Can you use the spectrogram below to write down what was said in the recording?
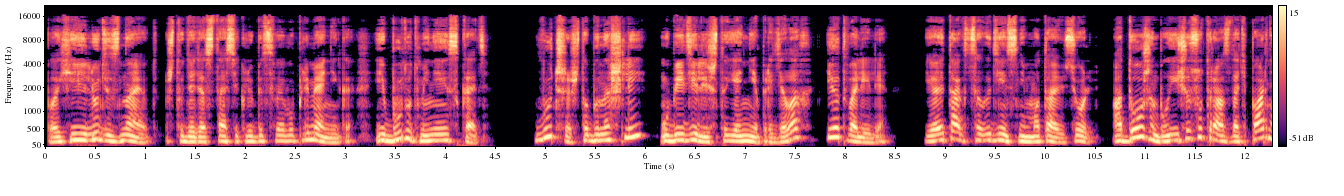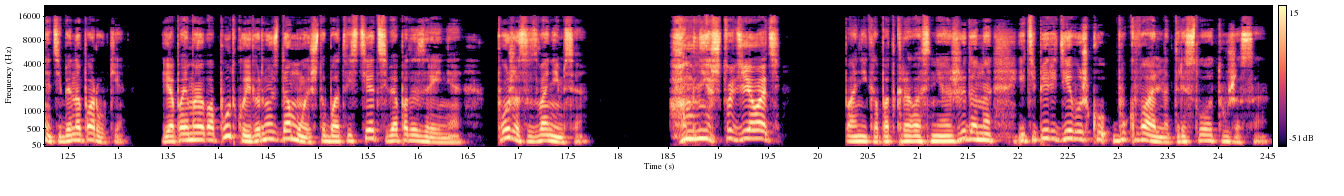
Плохие люди знают, что дядя Стасик любит своего племянника, и будут меня искать. Лучше, чтобы нашли, убедились, что я не при делах, и отвалили. Я и так целый день с ним мотаюсь, Оль, а должен был еще с утра сдать парня тебе на поруки. Я поймаю попутку и вернусь домой, чтобы отвести от себя подозрения. Позже созвонимся». «А мне что делать?» Паника подкралась неожиданно, и теперь девушку буквально трясло от ужаса.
